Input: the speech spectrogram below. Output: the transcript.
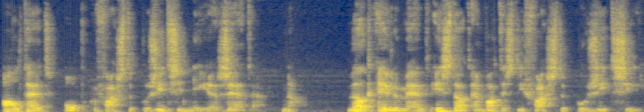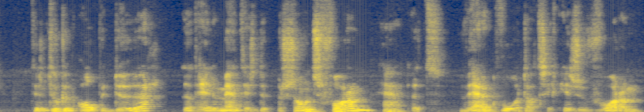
altijd op een vaste positie neerzetten. Nou, welk element is dat en wat is die vaste positie? Het is natuurlijk een open deur. Dat element is de persoonsvorm, hè, het werkwoord dat zich in zijn vorm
